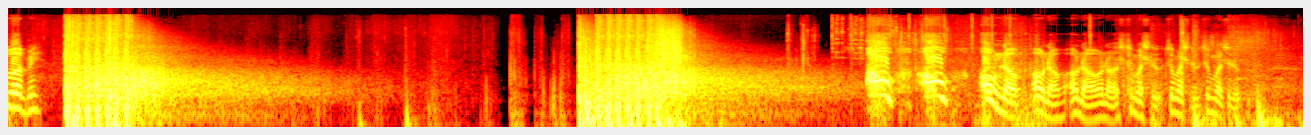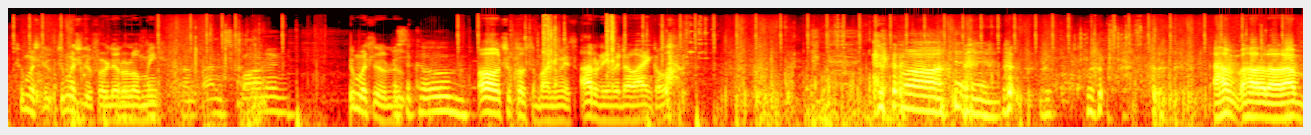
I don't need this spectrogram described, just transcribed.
Above me? Oh! Oh! Oh no! Oh no! Oh no! Oh no! It's too much loot! Too much loot! Too much loot! Too much loot! Too much loot for a little old me! I'm, I'm spawning. Too much little What's the loot! code? Oh, too close to monuments! I don't even know. I ain't gonna lie. Come on. I'm hold on. I'm.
